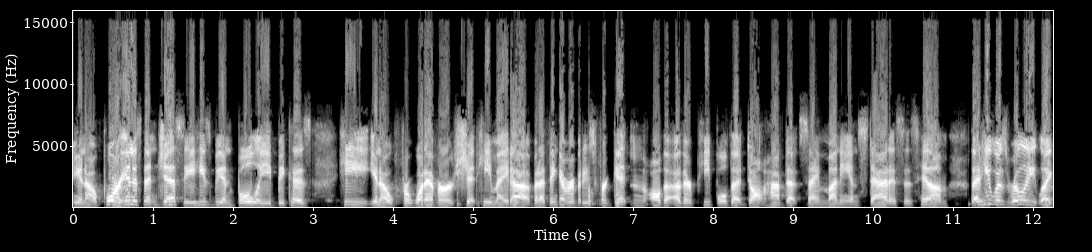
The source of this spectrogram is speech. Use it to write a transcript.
You know, poor innocent Jesse, he's being bullied because he, you know, for whatever shit he made up. But I think everybody's forgetting all the other people that don't have that same money and status as him. That he was really like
